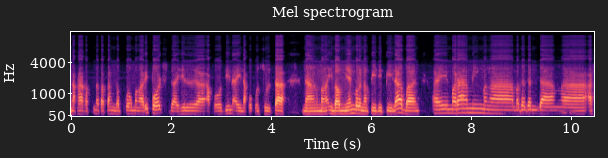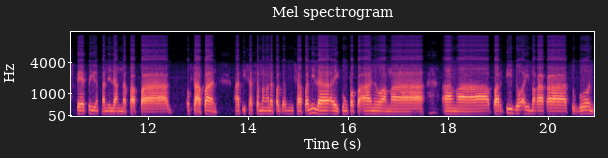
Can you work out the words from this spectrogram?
nakaka- natatanggap kong mga reports dahil uh, ako din ay nakukonsulta ng mga ibang miyembro ng PDP Laban, ay maraming mga magagandang uh, aspeto yung kanilang napapag-usapan. At isa sa mga napag-uusapan nila ay kung papaano ang uh, ang uh, partido ay makakatugon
